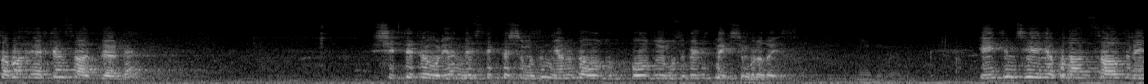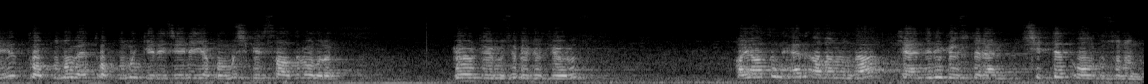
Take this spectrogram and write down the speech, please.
Sabah erken saatlerde şiddete uğrayan meslektaşımızın yanında oldu- olduğumuzu belirtmek için buradayız. Eğitimciye yapılan saldırıyı topluma ve toplumun geleceğine yapılmış bir saldırı olarak gördüğümüzü belirtiyoruz. Hayatın her alanında kendini gösteren şiddet olgusunun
